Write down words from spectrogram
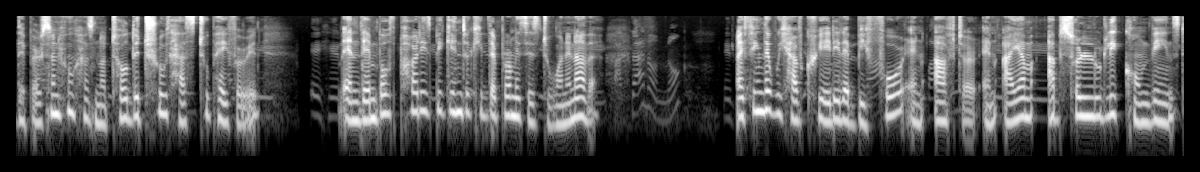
the person who has not told the truth has to pay for it, and then both parties begin to keep their promises to one another. I think that we have created a before and after, and I am absolutely convinced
